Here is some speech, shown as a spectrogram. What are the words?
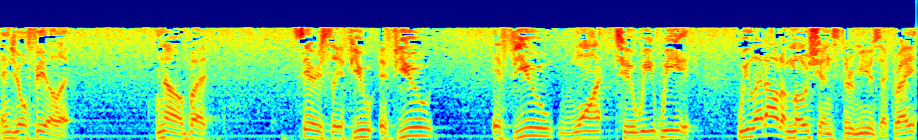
And you'll feel it. No, but seriously, if you, if you, if you want to, we, we, we let out emotions through music, right?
